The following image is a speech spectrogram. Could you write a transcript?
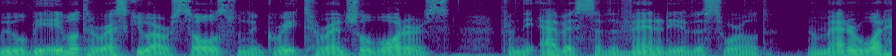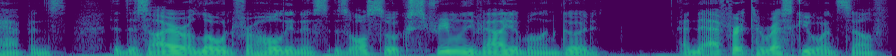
we will be able to rescue our souls from the great torrential waters, from the abyss of the vanity of this world. No matter what happens, the desire alone for holiness is also extremely valuable and good, and the effort to rescue oneself,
